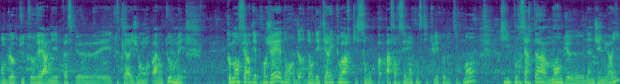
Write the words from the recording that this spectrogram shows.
englobe toute l'Auvergne et presque et toutes les régions alentour, mais comment faire des projets dans, dans, des territoires qui sont pas forcément constitués politiquement, qui pour certains manquent d'ingénierie?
